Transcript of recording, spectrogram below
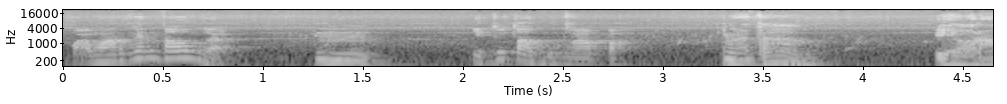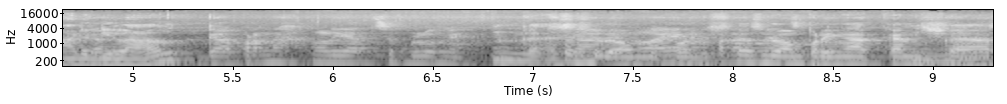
Pak Marvin tahu nggak Hmm, itu tabung apa? nggak tahu. Iya orang ada di laut? Gak pernah ngelihat sebelumnya. Enggak sih. Saya sudah, saya sudah memperingatkan Syar.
